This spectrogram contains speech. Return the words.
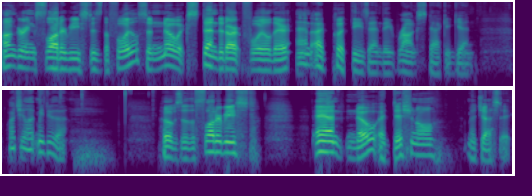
Hungering Slaughter Beast is the foil, so no extended art foil there. And I put these in the wrong stack again. Why'd you let me do that? Hooves of the Slaughter Beast. And no additional Majestic.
